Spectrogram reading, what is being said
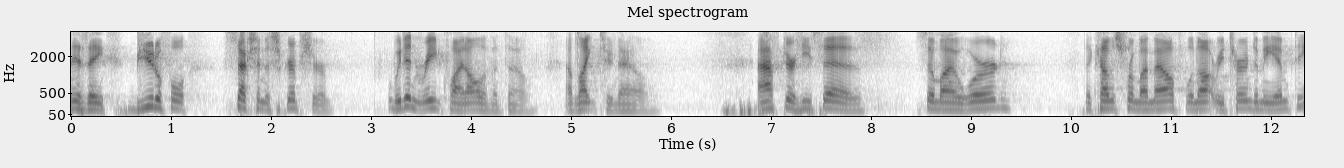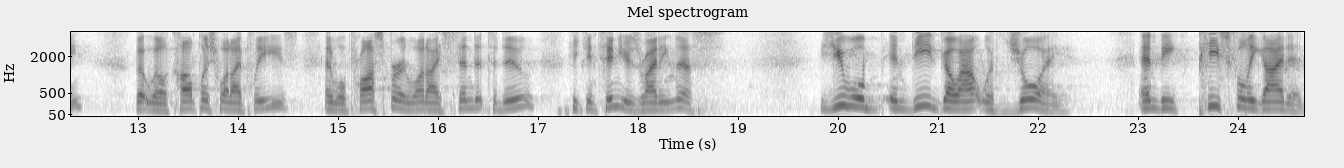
is a beautiful section of Scripture. We didn't read quite all of it, though. I'd like to now. After he says, So my word that comes from my mouth will not return to me empty, but will accomplish what I please and will prosper in what I send it to do, he continues writing this You will indeed go out with joy and be peacefully guided.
